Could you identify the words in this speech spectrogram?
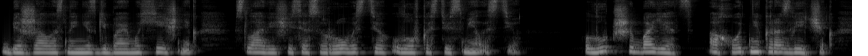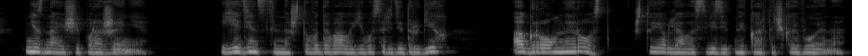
Безжалостный несгибаемый хищник, славящийся суровостью, ловкостью и смелостью. Лучший боец, охотник и разведчик, не знающий поражения. Единственное, что выдавало его среди других – огромный рост – что являлось визитной карточкой воина.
